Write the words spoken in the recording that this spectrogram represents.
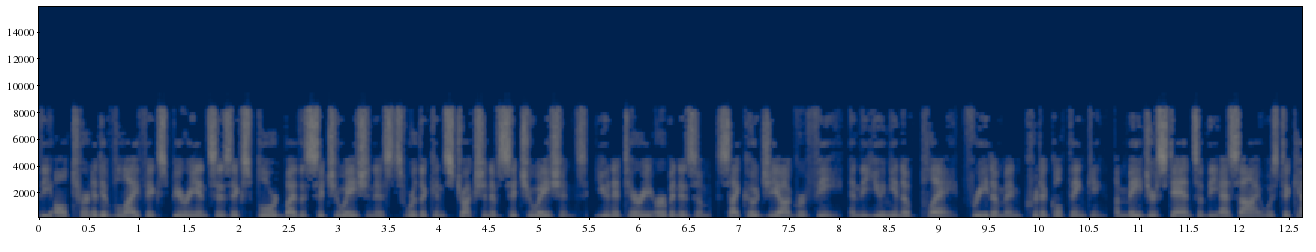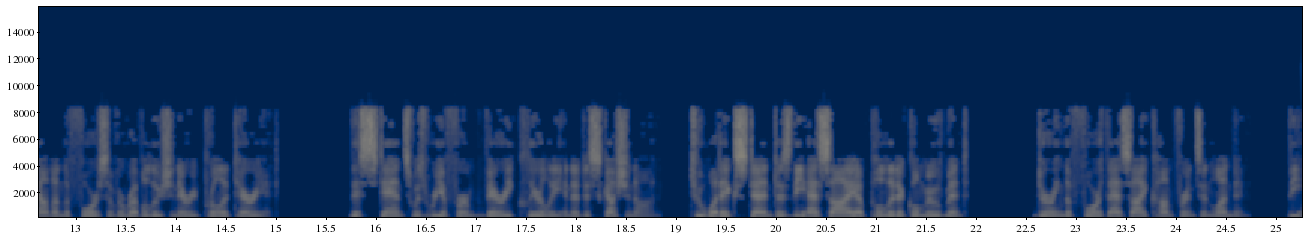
The alternative life experiences explored by the Situationists were the construction of situations, unitary urbanism, psychogeography, and the union of play, freedom and critical thinking. A major stance of the SI was to count on the force of a revolutionary proletariat. This stance was reaffirmed very clearly in a discussion on, "...to what extent is the SI a political movement?" during the Fourth SI conference in London. The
